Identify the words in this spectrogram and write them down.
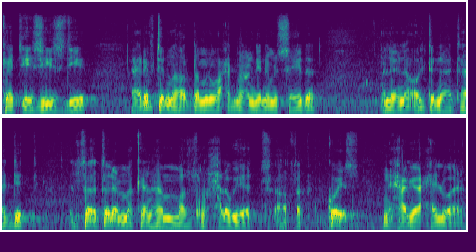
كانت ايزيز دي عرفت النهارده من واحد من عندنا من السيدة اللي أنا قلت إنها اتهدت طلع مكانها مصنع حلويات أعتقد. كويس. إن حاجة حلوة يعني.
